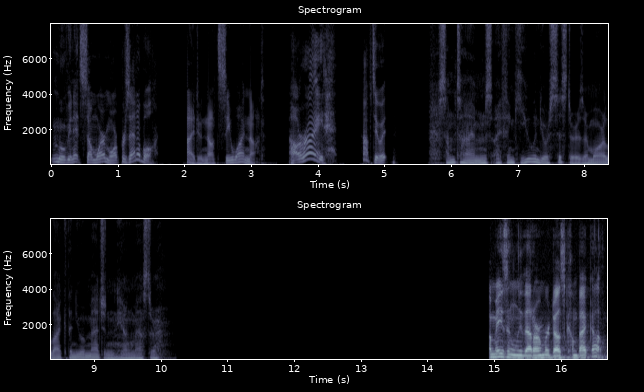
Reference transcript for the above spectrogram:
moving it somewhere more presentable. I do not see why not. All right, up to it. Sometimes I think you and your sisters are more alike than you imagine, young master. Amazingly, that armor does come back up.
